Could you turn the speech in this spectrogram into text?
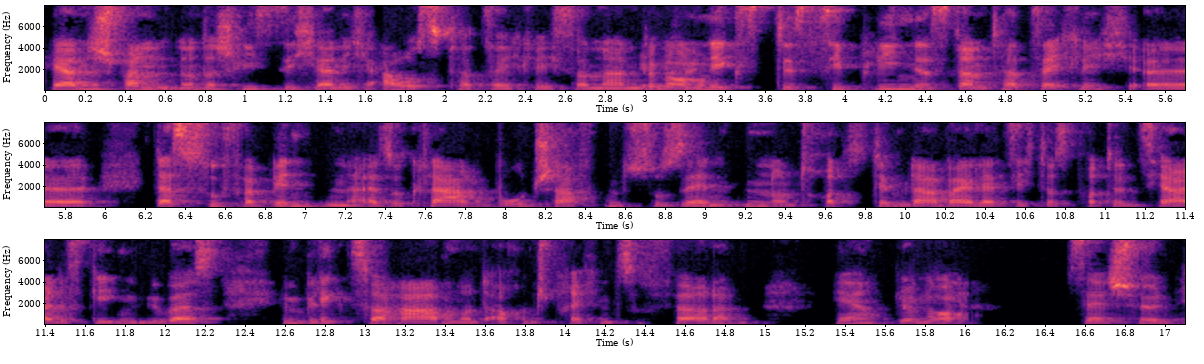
Ja, das ist spannend. Ne? Das schließt sich ja nicht aus tatsächlich, sondern genau. die Königsdisziplin ist dann tatsächlich, äh, das zu verbinden, also klare Botschaften zu senden und trotzdem dabei letztlich das Potenzial des Gegenübers im Blick zu haben und auch entsprechend zu fördern. Ja. Genau. Sehr schön.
